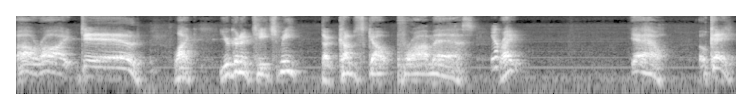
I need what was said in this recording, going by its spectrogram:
All right, dude. Like, you're gonna teach me the Cub Scout promise, Yep. right? Yeah. Okay.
